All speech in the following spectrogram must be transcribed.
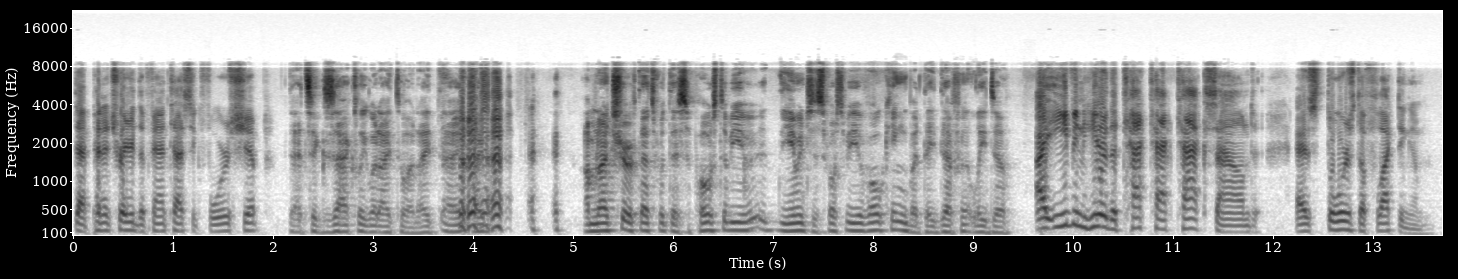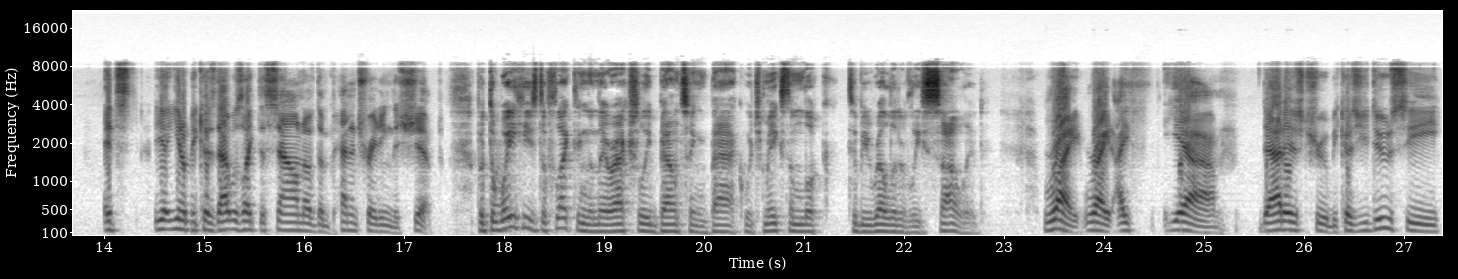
that penetrated the Fantastic Four's ship. That's exactly what I thought. I, I, I I'm not sure if that's what they're supposed to be. The image is supposed to be evoking, but they definitely do. I even hear the tack tack tack sound as Thor's deflecting him. It's yeah, you know, because that was like the sound of them penetrating the ship. But the way he's deflecting them, they're actually bouncing back, which makes them look to be relatively solid. Right, right. I th- yeah, that is true because you do see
